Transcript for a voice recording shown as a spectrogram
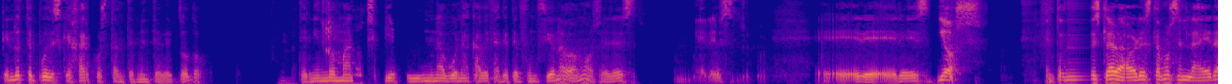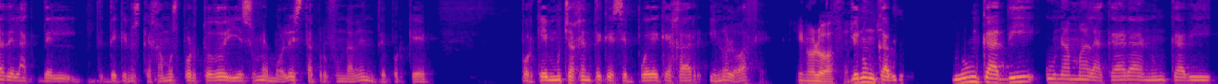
que no te puedes quejar constantemente de todo. Teniendo manos y pies y una buena cabeza que te funciona, vamos, eres, eres, eres Dios. Entonces, claro, ahora estamos en la era de, la, de, que nos quejamos por todo y eso me molesta profundamente porque, porque hay mucha gente que se puede quejar y no lo hace. Y no lo hace. Yo nunca vi, nunca vi una mala cara, nunca vi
